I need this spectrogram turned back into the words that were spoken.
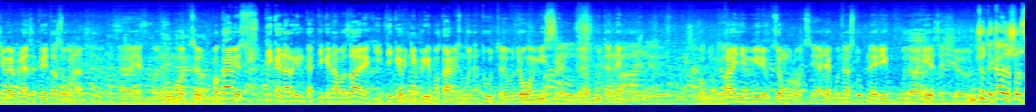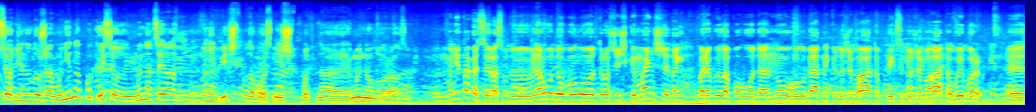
чи мероприятие, закрита зона. Е, Якби, ну, от, поки тільки на ринках, тільки на базарях і тільки в Дніпрі, поки буде тут, в другому місці бути не може. По крайній мірі в цьому році. А як буде наступний рік, будемо надіятися, що Ну що ти кажеш, що сьогодні не дуже, а мені навпаки, сьогодні- ми на цей раз мені більше сподобалось, ніж от на минулого разу. Мені також цей раз сподобалося. Народу було трошечки менше, так як перебила погода. Ну, голубятників дуже багато, птиці дуже багато, вибор е,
